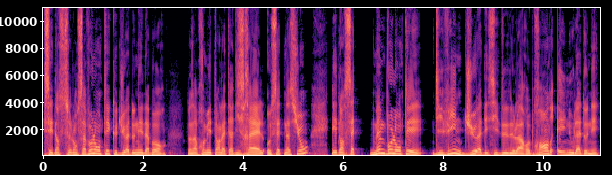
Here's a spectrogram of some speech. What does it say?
C'est selon sa volonté que Dieu a donné d'abord, dans un premier temps, la terre d'Israël aux sept nations. Et dans cette même volonté divine, Dieu a décidé de la reprendre et il nous l'a donnée.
